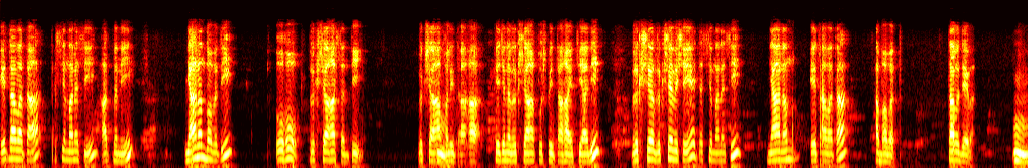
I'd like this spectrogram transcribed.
एतावता तस्य मनसि आत्मनि ज्ञानं भवति ओहो वृक्षाः सन्ति। वृक्षाः हम्म। फलिताः केचन वृक्षाः पुष्पिताः इत्यादि। वृक्ष वृक्षविषये तस्य मनसि ज्ञानम् एतावता अभवत्। तावदेव। हम्म,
